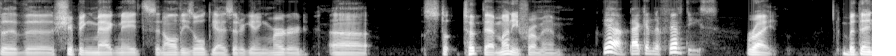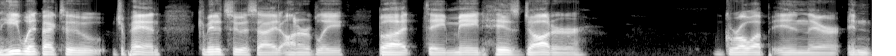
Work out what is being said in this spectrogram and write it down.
the the shipping magnates and all these old guys that are getting murdered. Uh, st- took that money from him, yeah, back in the fifties. right? But then he went back to Japan, committed suicide honorably, but they made his daughter grow up in there in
